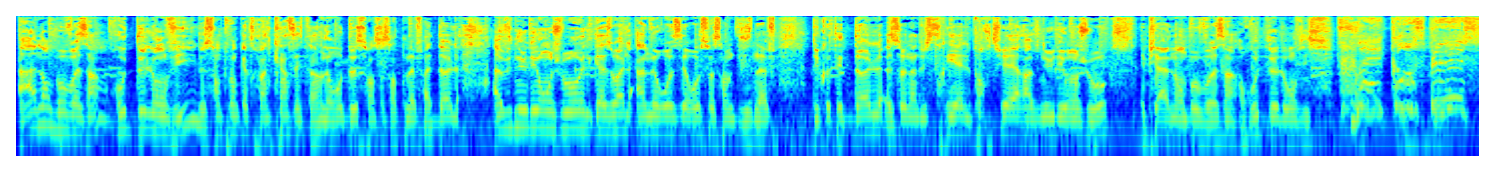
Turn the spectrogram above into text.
à Annan Beauvoisin, route de Longvie. Le samplon 95 est à 1,269€ à Dole, avenue Léon Jouot et le gasoil 1,079€ du côté de Dole, zone industrielle portuaire, avenue Léon Jouot et puis à Annan Beauvoisin, route de Longvie. Fréquence plus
